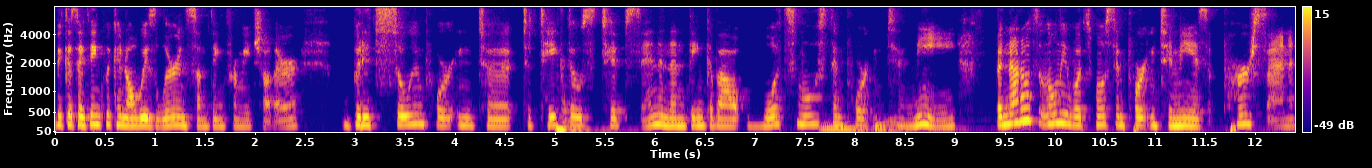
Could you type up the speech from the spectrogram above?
because i think we can always learn something from each other but it's so important to to take those tips in and then think about what's most important to me. But not only what's most important to me as a person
